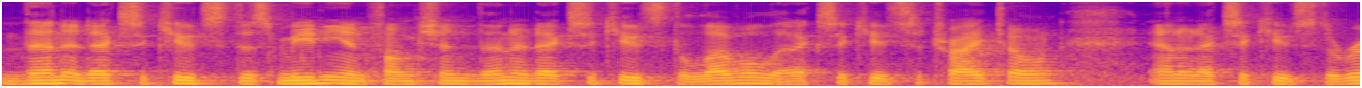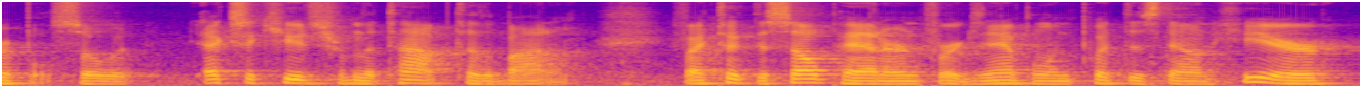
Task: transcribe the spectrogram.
then it executes this median function, then it executes the level, that executes the tritone, and it executes the ripple. So it executes from the top to the bottom. If I took the cell pattern, for example, and put this down here,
